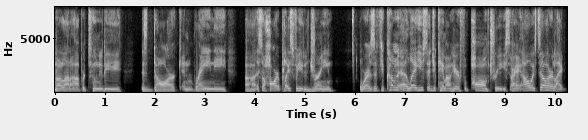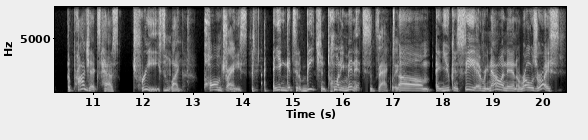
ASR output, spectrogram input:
not a lot of opportunity. It's dark and rainy. Uh, it's a hard place for you to dream. Whereas if you come to LA, you said you came out here for palm trees. All right. I always tell her like the projects has trees, like palm trees. And you can get to the beach in 20 minutes. Exactly. Um, and you can see every now and then a Rolls Royce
